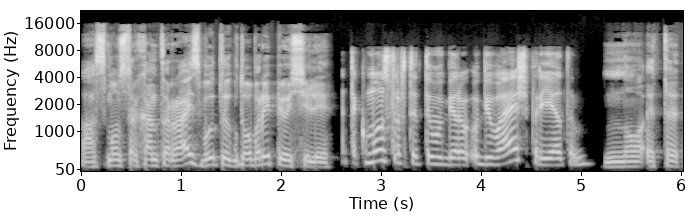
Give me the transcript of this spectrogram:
А с Monster Hunter Rise будут добрые песели. Так монстров ты, ты убиваешь при этом? Но это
